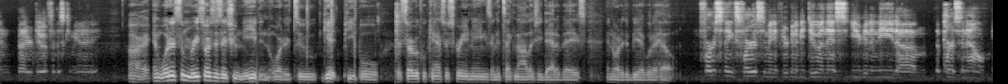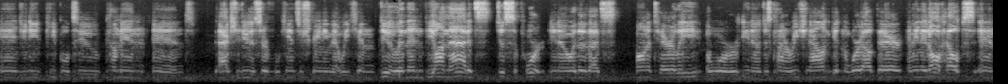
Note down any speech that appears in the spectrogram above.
and better do it for this community. All right. And what are some resources that you need in order to get people the cervical cancer screenings and the technology database in order to be able to help? First things first, I mean, if you're going to be doing this, you're going to need um, the personnel and you need people to come in and actually do the cervical cancer screening that we can do. And then beyond that, it's just support, you know, whether that's monetarily or you know just kind of reaching out and getting the word out there i mean it all helps and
